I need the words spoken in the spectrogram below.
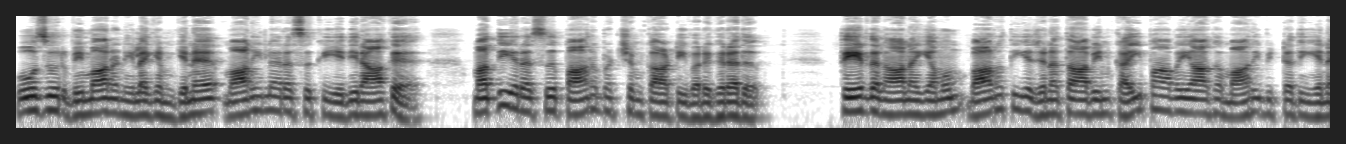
ஓசூர் விமான நிலையம் என மாநில அரசுக்கு எதிராக மத்திய அரசு பாரபட்சம் காட்டி வருகிறது. தேர்தல் ஆணையமும் பாரதிய ஜனதாவின் கைப்பாவையாக மாறிவிட்டது என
